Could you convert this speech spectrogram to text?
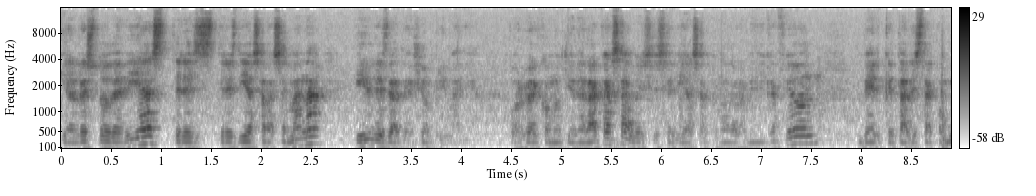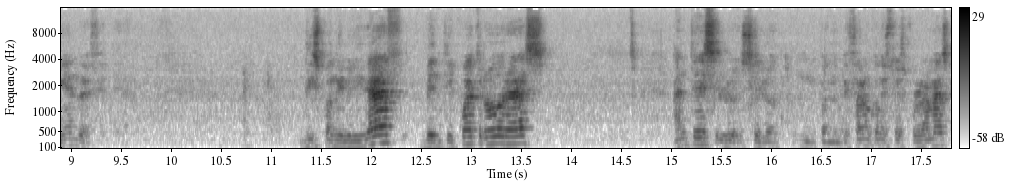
el resto de días, tres, días a la semana, ir desde atención primaria, por ver cómo tiene la casa, ver si ese día se ha tomado la medicación, ver qué tal está comiendo, etc. Disponibilidad, 24 horas. Antes, cuando empezaron con estos programas,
